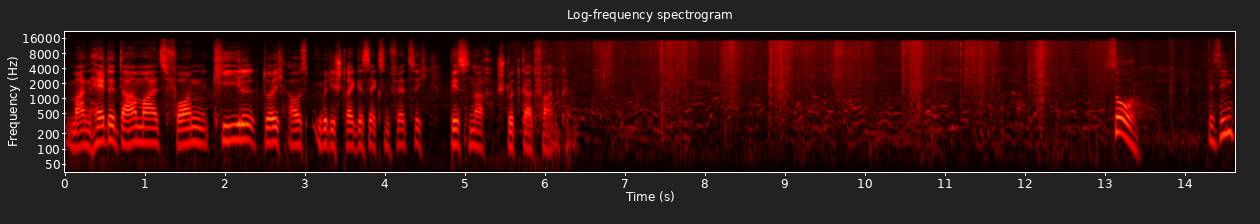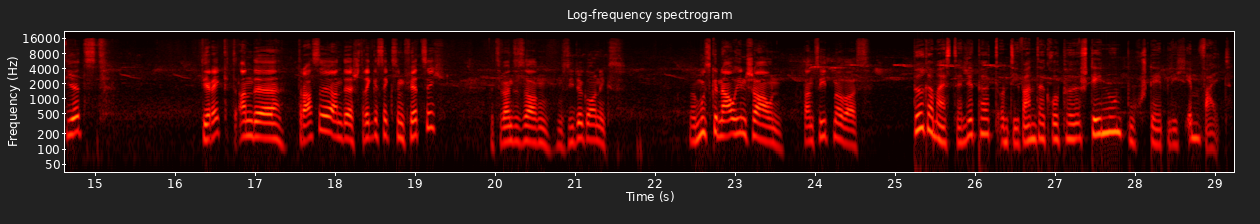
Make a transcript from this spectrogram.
man hätte damals von Kiel durchaus über die Strecke 46 bis nach Stuttgart fahren können. So, wir sind jetzt direkt an der Trasse, an der Strecke 46. Jetzt werden Sie sagen, man sieht ja gar nichts. Man muss genau hinschauen, dann sieht man was. Bürgermeister Lippert und die Wandergruppe stehen nun buchstäblich im Wald.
